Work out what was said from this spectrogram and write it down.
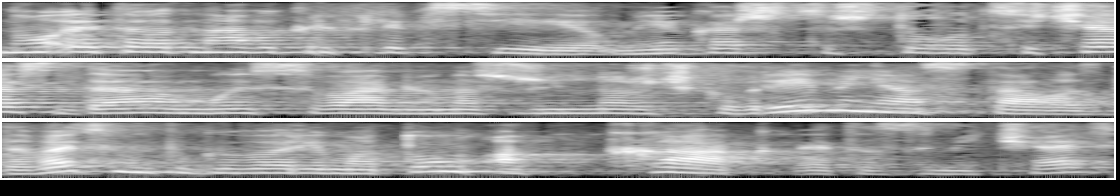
Но это вот навык рефлексии. Мне кажется, что вот сейчас, да, мы с вами, у нас уже немножечко времени осталось. Давайте мы поговорим о том, а как это замечать,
